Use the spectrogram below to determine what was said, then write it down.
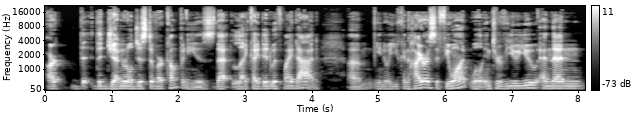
our the, the general gist of our company is that, like I did with my dad, um, you know, you can hire us if you want. We'll interview you and then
